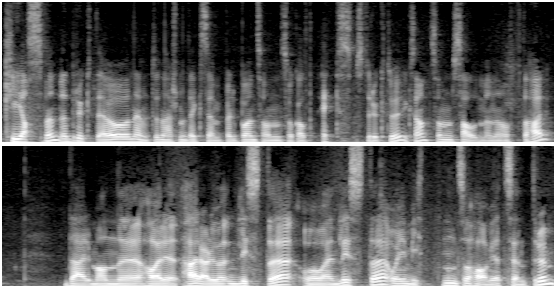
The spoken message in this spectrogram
kiasmen den brukte jeg jo, nevnte hun her som et eksempel på en sånn såkalt X-struktur, som salmene ofte har. Der man eh, har, Her er det jo en liste og en liste, og i midten så har vi et sentrum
